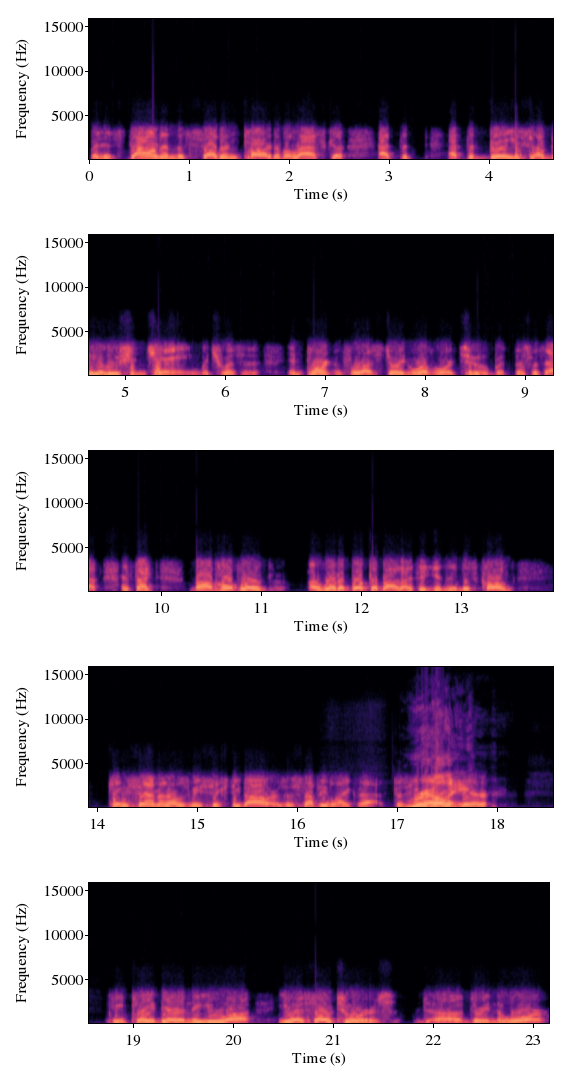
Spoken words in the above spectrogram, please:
but it's down in the southern part of Alaska at the at the base of the Aleutian chain, which was uh, important for us during World War II. But this was that. In fact, Bob Hopewell uh, wrote a book about. It. I think it, it was called "King Salmon Owes Me Sixty Dollars" or something like that. 'cause he Really? played there. He played there in the U, uh, USO tours uh, during the war.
